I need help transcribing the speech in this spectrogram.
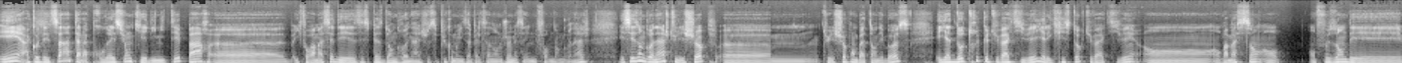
Et à côté de ça, tu as la progression qui est limitée par. euh, il faut ramasser des espèces d'engrenages. Je sais plus comment ils appellent ça dans le jeu, mais c'est une forme d'engrenage. Et ces engrenages, tu les chopes, euh, tu les chopes en battant des boss. Et il y a d'autres trucs que tu vas activer. Il y a les cristaux que tu vas activer en, ramassant, en, faisant des,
